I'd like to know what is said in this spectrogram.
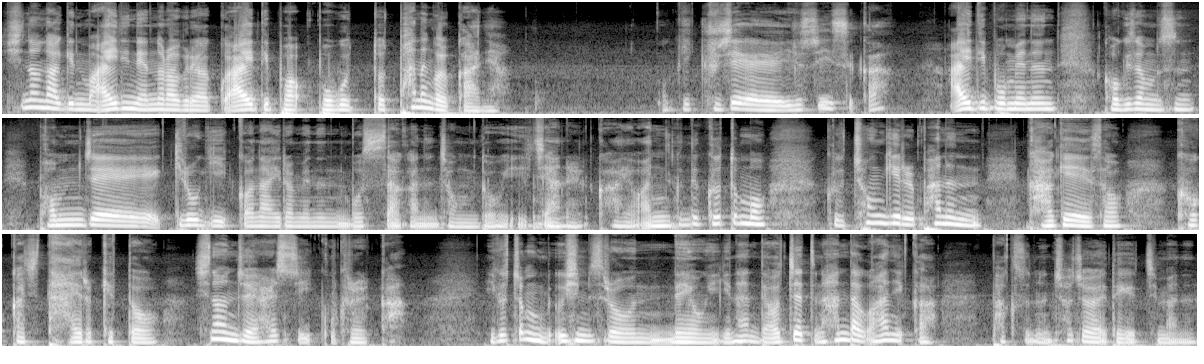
신원 확인 뭐 아이디 내놓으라 그래갖고 아이디 보, 보고 또 파는 걸 거 아니야. 이게 규제일 수 있을까? 아이디 보면은 거기서 무슨 범죄 기록이 있거나 이러면은 못 사가는 정도이지 않을까요? 아니, 근데 그것도 뭐 그 총기를 파는 가게에서 그것까지 다 이렇게 또 신원조회 할 수 있고 그럴까? 이거 좀 의심스러운 내용이긴 한데 어쨌든 한다고 하니까 박수는 쳐줘야 되겠지만은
